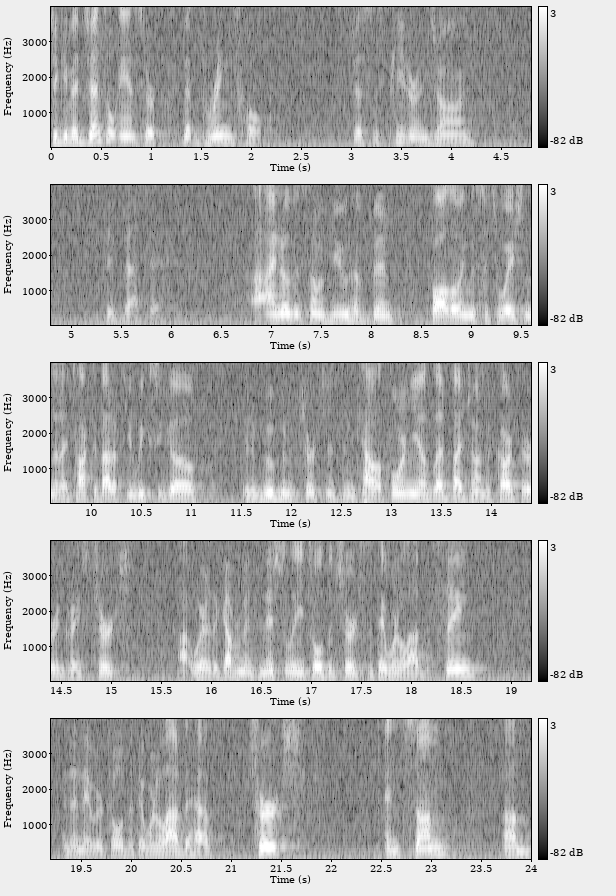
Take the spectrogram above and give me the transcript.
To give a gentle answer that brings hope, just as Peter and John did that day. I know that some of you have been following the situation that I talked about a few weeks ago in a movement of churches in California led by John MacArthur and Grace Church, uh, where the government initially told the church that they weren't allowed to sing, and then they were told that they weren't allowed to have church, and some um,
